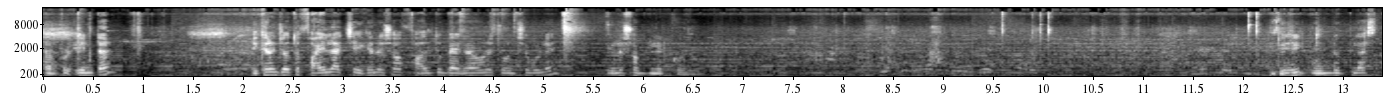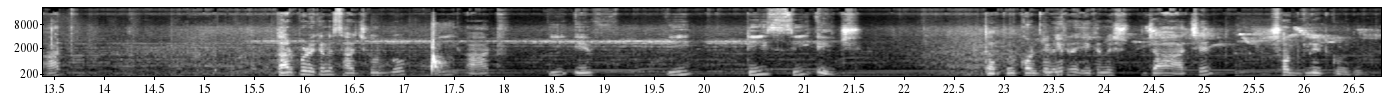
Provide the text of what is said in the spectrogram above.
তারপর এন্টার এখানে যত ফাইল আছে এখানে সব ফালতু ব্যাকগ্রাউন্ডে চলছে বলে এগুলো সব ডিলিট করে দেবো। দেখি উইন্ডো প্লাস আর তারপর এখানে সার্চ করব P R E F E T C H তারপর কন্টিনিউ এখানে এখানে যা আছে সব ডিলিট করে দেবো।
